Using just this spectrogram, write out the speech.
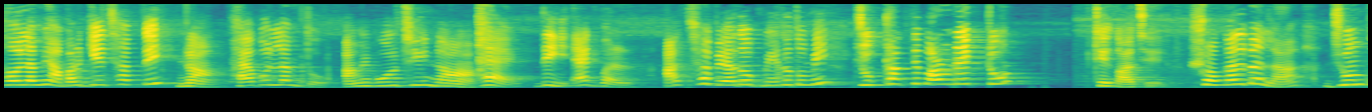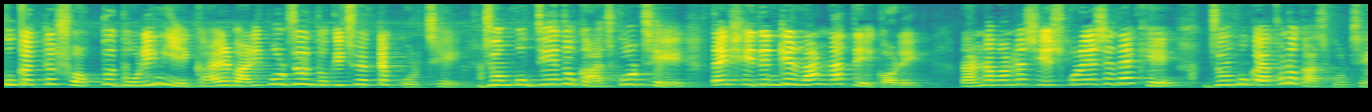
তাহলে আমি আবার গিয়ে দিই না। হ্যাঁ বললাম তো। আমি বলছি না। হ্যাঁ দি একবার। আচ্ছা বেয়াদব মেয়ে তো তুমি চুপ থাকতে পারো একটু। ঠিক আছে। সকালবেলা জঙ্কুক একটা শক্ত দড়ি নিয়ে গায়ের বাড়ি পর্যন্ত কিছু একটা করছে। জঙ্কুক যেহেতু কাজ করছে, তাই সেদিনকে রান্না করে। রান্না বান্না শেষ করে এসে দেখে জঙ্কুক এখনও কাজ করছে।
